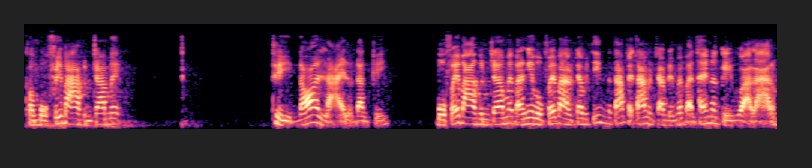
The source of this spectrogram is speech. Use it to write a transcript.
còn 1,3% ấy thì nó lại là đăng ký. 1,3% mấy bạn nghe 1,3 phần trăm chín 8,8 phần trăm thì mấy bạn thấy nó kỳ quà lạ lắm.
